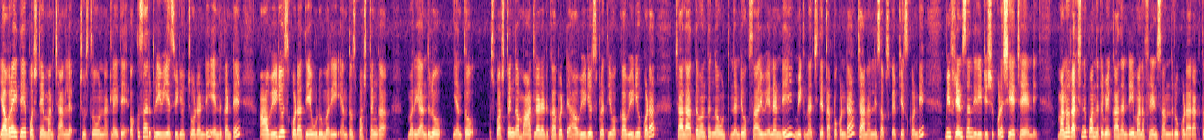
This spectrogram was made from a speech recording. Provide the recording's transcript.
ఎవరైతే ఫస్ట్ టైం మన ఛానల్ చూస్తూ ఉన్నట్లయితే ఒక్కసారి ప్రీవియస్ వీడియో చూడండి. ఎందుకంటే ఆ వీడియోస్ కూడా దేవుడు మరి ఎంతో స్పష్టంగా మరి అందులో ఎంతో స్పష్టంగా మాట్లాడాడు కాబట్టి ఆ వీడియోస్ ప్రతి ఒక్క వీడియో కూడా చాలా అర్థవంతంగా ఉంటుందండి. ఒకసారి వినండి. మీకు నచ్చితే తప్పకుండా ఛానల్ని సబ్స్క్రైబ్ చేసుకోండి. మీ ఫ్రెండ్స్ అండ్ రిలేటివ్స్కి కూడా షేర్ చేయండి. మనం రక్షణ పొందటమే కాదండి మన ఫ్రెండ్స్ అందరూ కూడా రక్త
